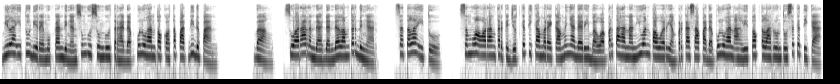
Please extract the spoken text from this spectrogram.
bila itu diremukan dengan sungguh-sungguh terhadap puluhan tokoh tepat di depan. Bang! Suara rendah dan dalam terdengar. Setelah itu, semua orang terkejut ketika mereka menyadari bahwa pertahanan Yuan Power yang perkasa pada puluhan ahli top telah runtuh seketika.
